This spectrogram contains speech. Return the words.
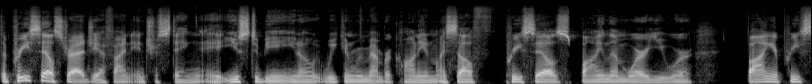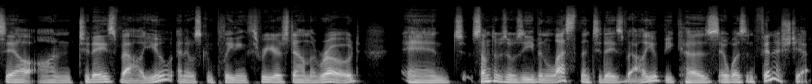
The pre-sale strategy I find interesting. It used to be, you know, we can remember Connie and myself pre-sales buying them where you were buying a pre-sale on today's value and it was completing 3 years down the road and sometimes it was even less than today's value because it wasn't finished yet.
